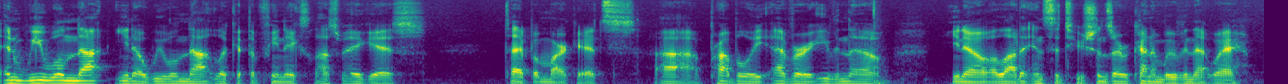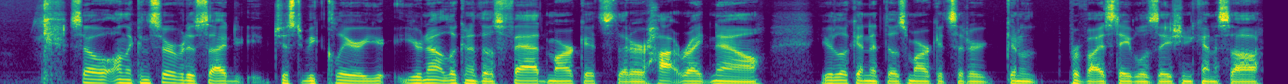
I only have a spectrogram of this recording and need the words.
and we will not, you know, we will not look at the Phoenix, Las Vegas type of markets uh, probably ever, even though, you know, a lot of institutions are kind of moving that way. So, on the conservative side, just to be clear, you're not looking at those fad markets that are hot right now. You're looking at those markets that are going to provide stabilization. You kind of saw,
